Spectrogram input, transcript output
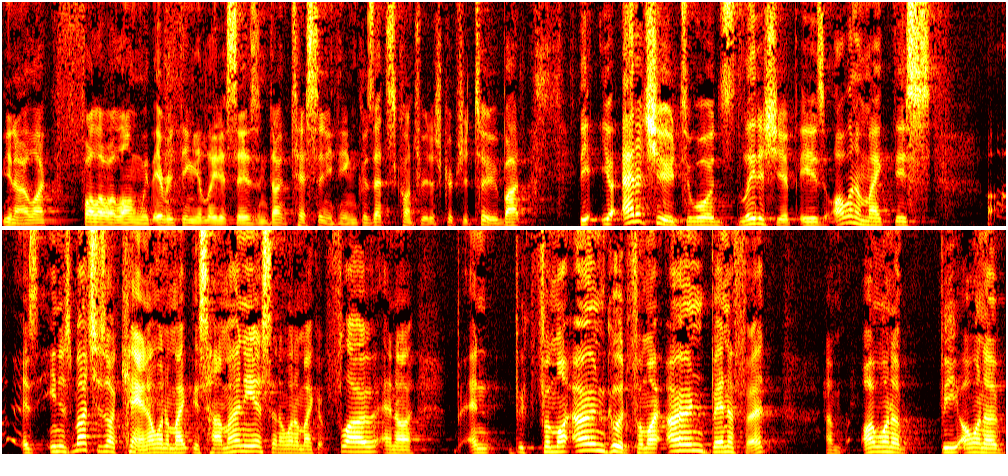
you know, like follow along with everything your leader says and don't test anything, because that's contrary to Scripture too. But the, your attitude towards leadership is I want to make this, uh, as, in as much as I can, I want to make this harmonious and I want to make it flow. And, I, and for my own good, for my own benefit, um, I want to be, I want to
